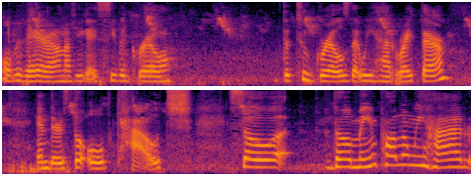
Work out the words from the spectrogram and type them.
over there. I don't know if you guys see the grill. The two grills that we had right there. And there's the old couch. So the main problem we had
